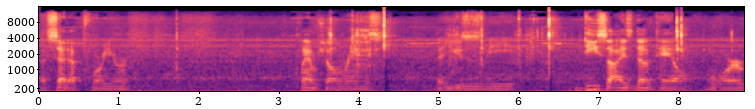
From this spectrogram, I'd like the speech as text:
a setup for your clamshell rings that uses the D-size dovetail or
